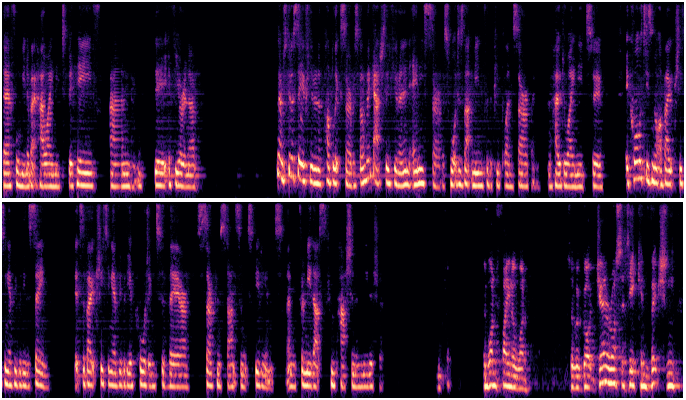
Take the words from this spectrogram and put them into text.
therefore mean about how I need to behave and if you're in a I was going to say if you're in a public service, but I think actually if you're in any service, what does that mean for the people I'm serving? And how do I need to? Equality is not about treating everybody the same. It's about treating everybody according to their circumstance and experience. And for me, that's compassion and leadership. Okay. And one final one. So we've got generosity, conviction,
